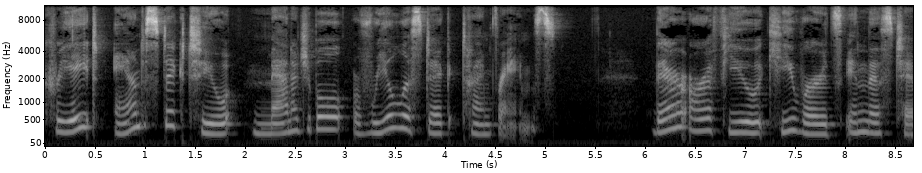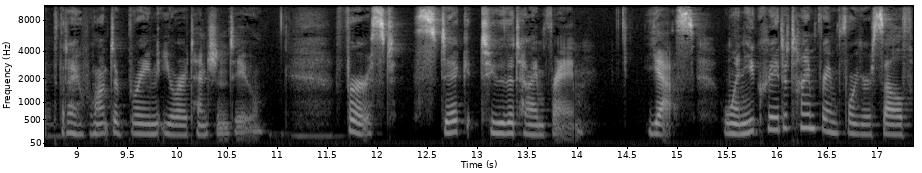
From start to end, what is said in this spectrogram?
create and stick to manageable, realistic timeframes. There are a few key words in this tip that I want to bring your attention to. First, stick to the time frame. Yes, when you create a time frame for yourself,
